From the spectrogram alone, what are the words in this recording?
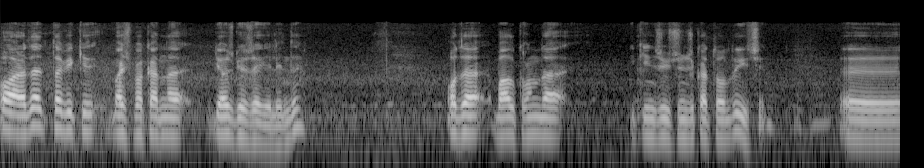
O arada tabii ki başbakanla göz göze gelindi. O da balkonda ikinci, üçüncü kat olduğu için e,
